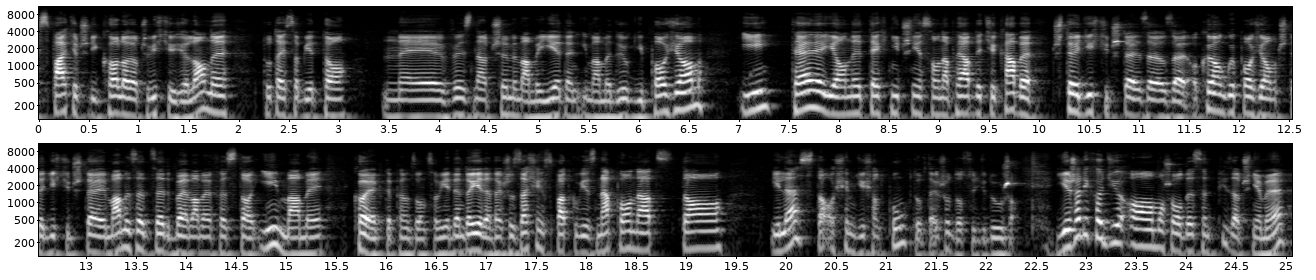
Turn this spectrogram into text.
Wsparcie, czyli kolor oczywiście zielony. Tutaj sobie to wyznaczymy. Mamy jeden i mamy drugi poziom. I te rejony technicznie są naprawdę ciekawe. 44,00, okrągły poziom, 44, mamy ZZB, mamy FS100 i mamy korektę pędzącą 1 do 1. Także zasięg spadków jest na ponad 100, ile? 180 punktów, także dosyć dużo. Jeżeli chodzi o, może od S&P zaczniemy.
